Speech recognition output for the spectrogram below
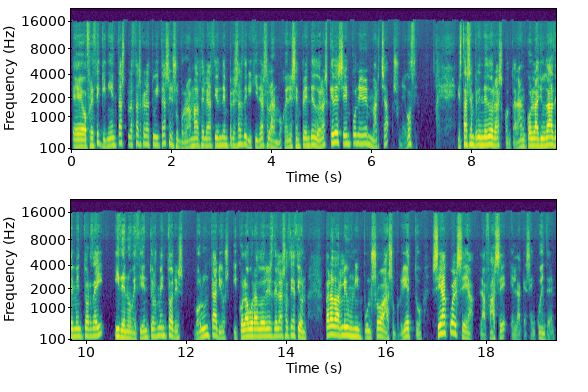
eh, ofrece 500 plazas gratuitas en su programa de aceleración de empresas dirigidas a las mujeres emprendedoras que deseen poner en marcha su negocio. Estas emprendedoras contarán con la ayuda de Mentor Day y de 900 mentores, voluntarios y colaboradores de la asociación para darle un impulso a su proyecto, sea cual sea la fase en la que se encuentren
